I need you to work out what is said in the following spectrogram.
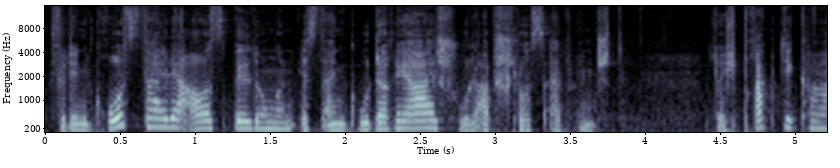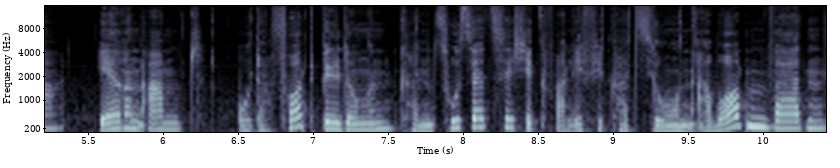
Für den Großteil der Ausbildungen ist ein guter Realschulabschluss erwünscht. Durch Praktika, Ehrenamt oder Fortbildungen können zusätzliche Qualifikationen erworben werden,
